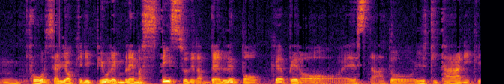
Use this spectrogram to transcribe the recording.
Mm, forse agli occhi di più l'emblema stesso della Belle Époque, però è stato il Titanic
